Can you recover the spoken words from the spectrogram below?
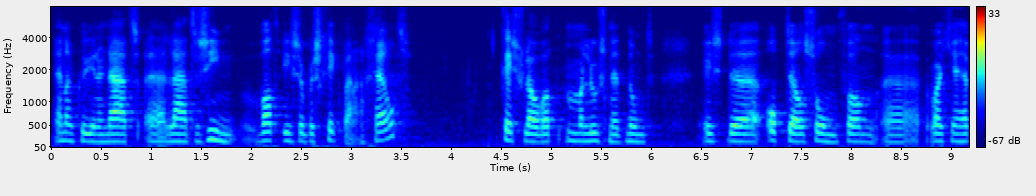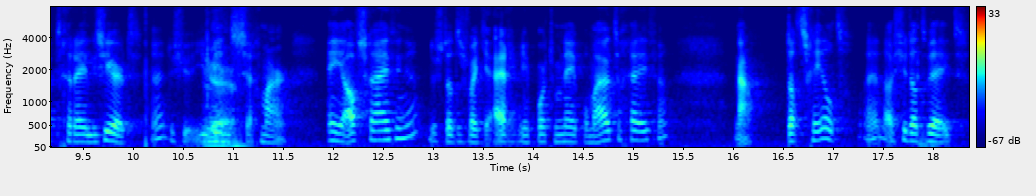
En dan kun je inderdaad eh, laten zien wat is er beschikbaar aan geld. Cashflow, wat Marloes net noemt, is de optelsom van eh, wat je hebt gerealiseerd. Hè? Dus je, je winst, zeg maar, en je afschrijvingen. Dus dat is wat je eigenlijk in je portemonnee hebt om uit te geven. Nou, dat scheelt, hè, als je dat weet.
